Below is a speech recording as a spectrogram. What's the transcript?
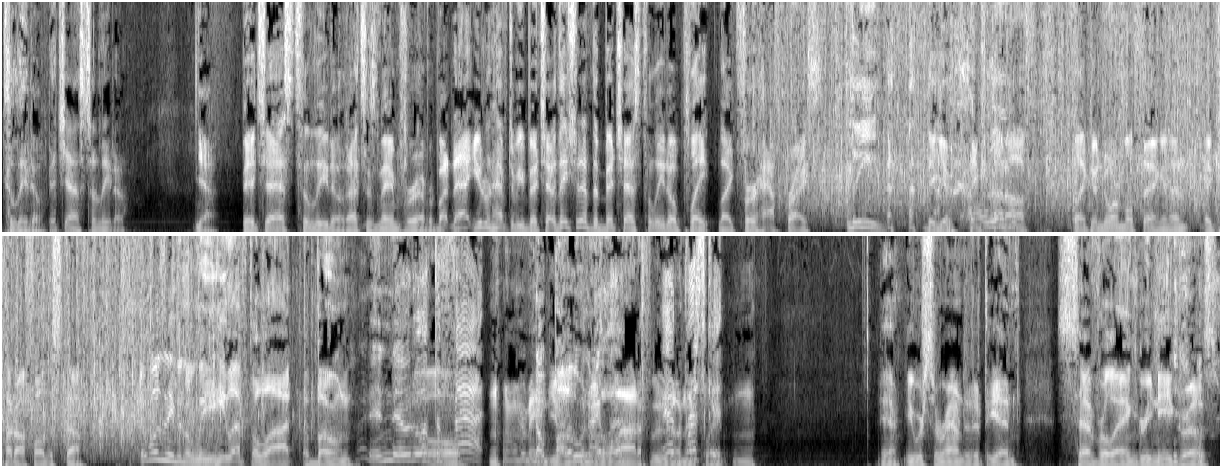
Toledo. Bitch ass Toledo. Yeah. Bitch ass Toledo. That's his name forever. But that you don't have to be bitch ass. They should have the bitch ass Toledo plate, like for half price. Lean. They give they cut off like a normal thing and then they cut off all the stuff. It wasn't even the lean. He left a lot of bone. I didn't it left Oh. the fat. Man, no bone. left I a left. lot of food on that plate. Mm. Yeah, you were surrounded at the end. Several angry Negroes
